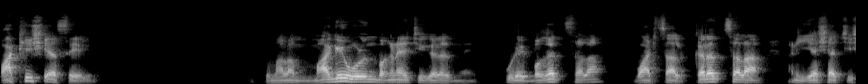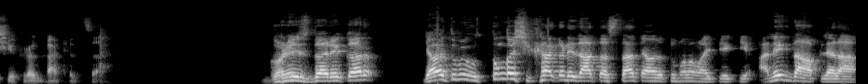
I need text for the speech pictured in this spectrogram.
पाठीशी असेल तुम्हाला मागे वळून बघण्याची गरज नाही. पुढे बघत चला वाटचाल करत चला आणि यशाची शिखर गाठत चला. गणेश दरेकर ज्यावेळी तुम्ही उत्तुंग शिखराकडे जात असता त्यावेळेला तुम्हाला माहिती आहे की अनेकदा आपल्याला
